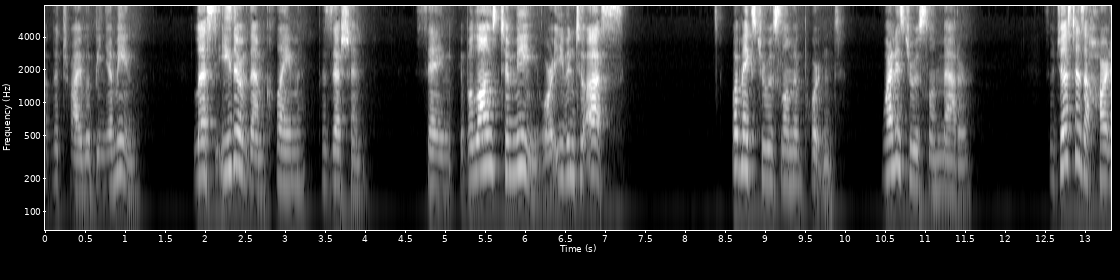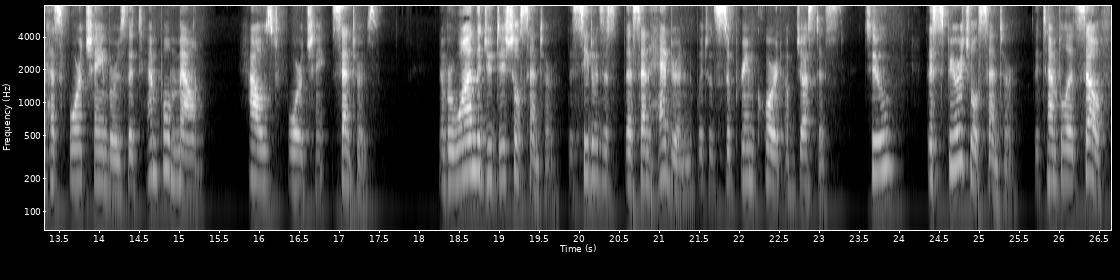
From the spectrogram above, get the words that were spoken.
of the tribe of Binyamin, lest either of them claim possession, saying, It belongs to me, or even to us. What makes Jerusalem important? Why does Jerusalem matter? So, just as a heart has four chambers, the Temple Mount housed four cha- centers. Number one, the judicial center, the seat of the Sanhedrin, which was the Supreme Court of Justice. Two, the spiritual center, the temple itself,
